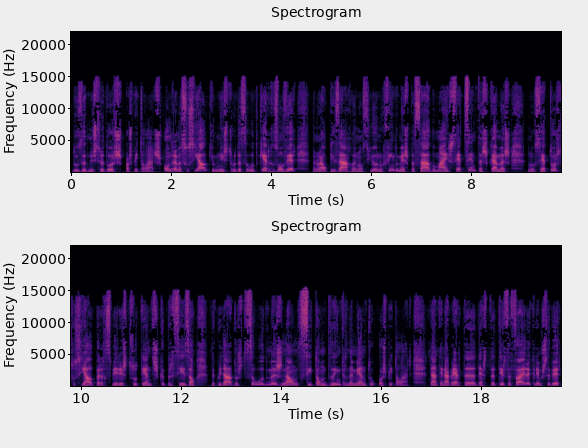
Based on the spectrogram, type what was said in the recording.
dos administradores hospitalares. Um drama social que o Ministro da Saúde quer resolver. Manuel Pizarro anunciou no fim do mês passado mais 700 camas no setor social para receber estes utentes que precisam de cuidados de saúde, mas não necessitam de internamento hospitalar. Na antena aberta desta terça-feira, queremos saber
